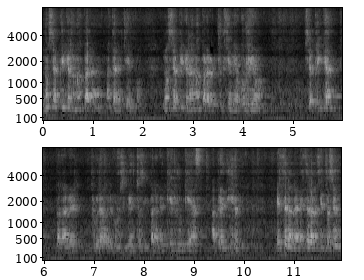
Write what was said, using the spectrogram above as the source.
no se aplica nada más para matar el tiempo, no se aplica nada más para ver qué me ocurrió, se aplica para ver tu grado de conocimientos y para ver qué es lo que has aprendido. Esta era la, esta era la situación.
